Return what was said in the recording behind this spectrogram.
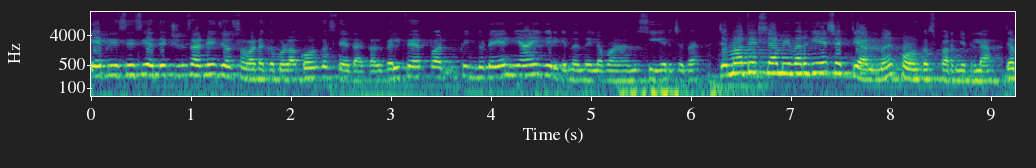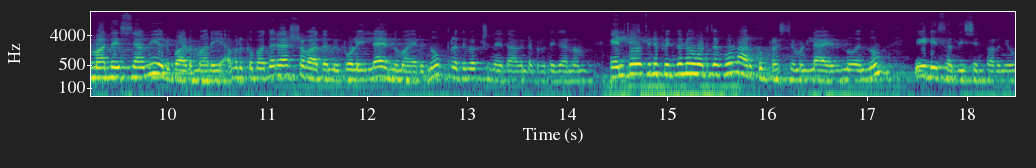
K P C C അധ്യക്ഷൻ സണ്ണി ജോസഫ് അടക്കമുള്ള കോൺഗ്രസ് നേതാക്കൾ വെൽഫെയർ പിന്തുണയെ ന്യായീകരിക്കുന്ന നിലപാടാണ് സ്വീകരിച്ചത്. ജമാഅത്തെ ഇസ്ലാമി വർഗീയ ശക്തിയാണെന്ന് കോൺഗ്രസ് പറഞ്ഞിട്ടില്ല. ജമാഅത്തെ ഇസ്ലാമി ഒരുപാട് മാറി. അവർക്ക് മതരാഷ്ട്രവാദം ഇപ്പോൾ ഇല്ല എന്നുമായിരുന്നു പ്രതിപക്ഷ നേതാവിന്റെ പ്രതികരണം. എൽ ഡി എഫിന് പിന്തുണ കൊടുത്തപ്പോൾ ആർക്കും പ്രശ്നമില്ലായിരുന്നു എന്നും വി ഡി സതീശൻ പറഞ്ഞു.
